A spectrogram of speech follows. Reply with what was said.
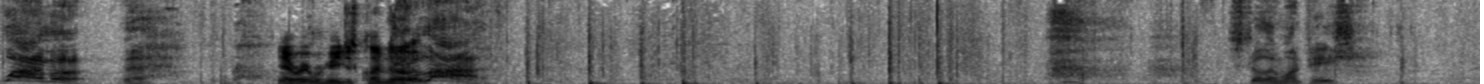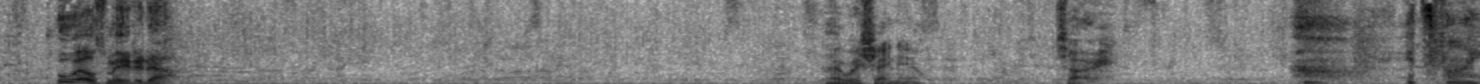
Wyma! Yeah, right where he just climbed You're out. alive! Still in one piece? Who else made it out? I wish I knew. Sorry. Oh, It's fine.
